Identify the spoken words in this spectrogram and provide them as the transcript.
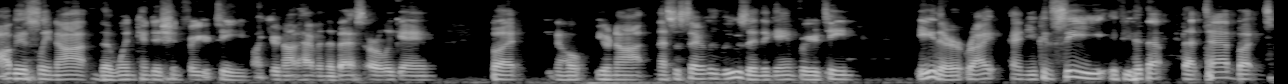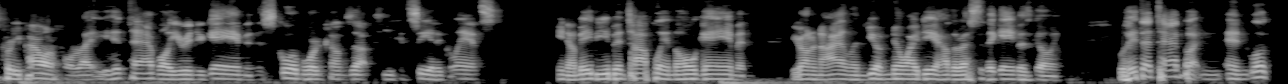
obviously not the win condition for your team, like you're not having the best early game, but you know you're not necessarily losing the game for your team either, right? And you can see if you hit that that tab button, it's pretty powerful, right? You hit tab while you're in your game, and the scoreboard comes up, so you can see at a glance. You know, maybe you've been top lane the whole game, and you're on an island. You have no idea how the rest of the game is going. Well, hit that tab button and look.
